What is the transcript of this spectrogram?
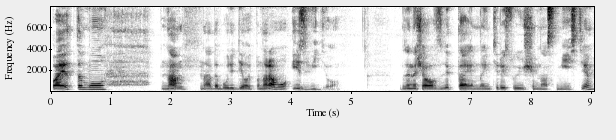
Поэтому нам надо будет делать панораму из видео. Для начала взлетаем на интересующем нас месте.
